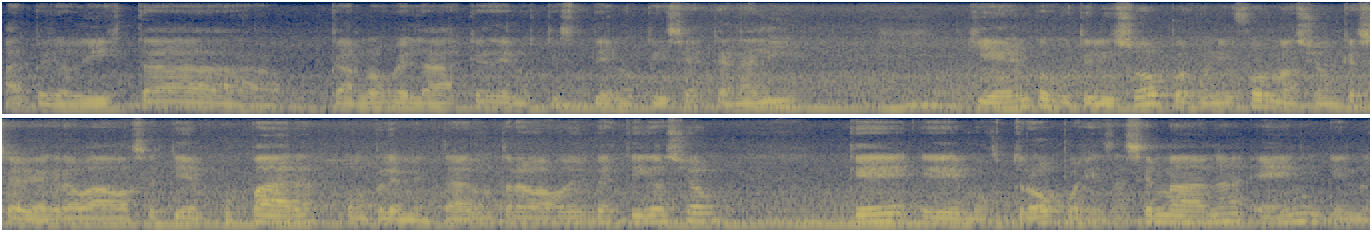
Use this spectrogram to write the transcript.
al periodista Carlos Velázquez de, de Noticias Canal I, quien pues utilizó pues una información que se había grabado hace tiempo para complementar un trabajo de investigación que eh, mostró pues esa semana en, en,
